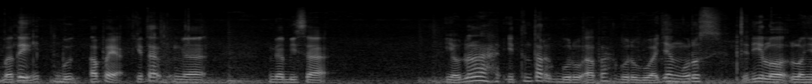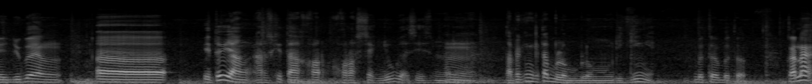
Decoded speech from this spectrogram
berarti Gitu. bu- apa ya kita nggak nggak bisa ya udahlah itu ntar guru apa guru gua aja yang ngurus jadi lo lo nya juga yang eh itu yang harus kita cross check juga sih sebenarnya Hmm. tapi kan kita belum belum digging ya betul betul karena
